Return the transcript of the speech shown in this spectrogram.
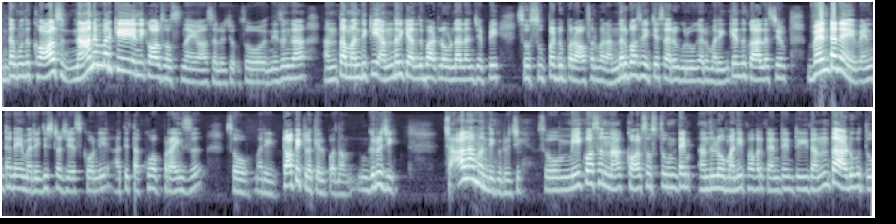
ఇంతకుముందు కాల్స్ నా నెంబర్కి ఎన్ని కాల్స్ వస్తున్నాయో అసలు. సో నిజంగా అంతమందికి అందరికీ అందుబాటులో ఉండాలని చెప్పి సో సూపర్ డూపర్ ఆఫర్ మరి అందరి కోసం ఇచ్చేశారు గురువు గారు. మరి ఇంకెందుకు ఆలస్యం? వెంటనే వెంటనే మరి రిజిస్టర్ చేసుకోండి. అతి తక్కువ ప్రైజ్. సో మరి టాపిక్లోకి వెళ్ళిపోదాం. గురూజీ చాలా మంది గురుజీ. సో మీకోసం నాకు కాల్స్ వస్తూ ఉంటాయి. అందులో మనీ పవర్ కంటెంట్ ఇదంతా అడుగుతూ.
